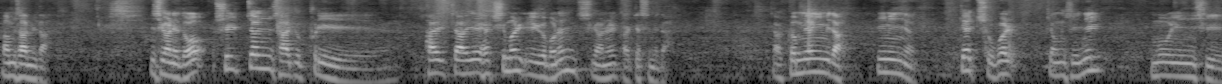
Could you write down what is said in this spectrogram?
감사합니다. 이 시간에도 실전사주 풀이 팔자의 핵심을 읽어보는 시간을 갖겠습니다. 자, 금명입니다. 이민년, 개축월, 경신일, 무인시.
